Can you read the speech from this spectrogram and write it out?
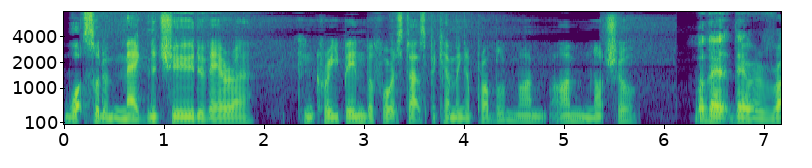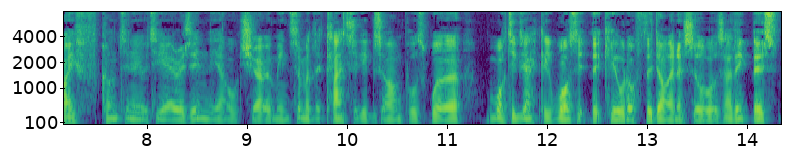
what sort of magnitude of error can creep in before it starts becoming a problem? I'm I'm not sure. Well, there there are rife continuity errors in the old show. I mean, some of the classic examples were what exactly was it that killed off the dinosaurs? I think there's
